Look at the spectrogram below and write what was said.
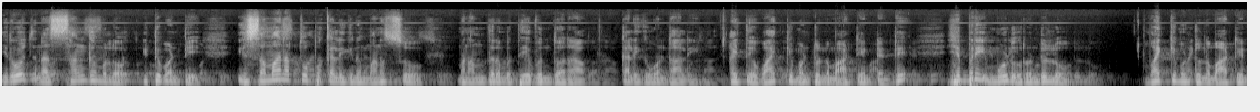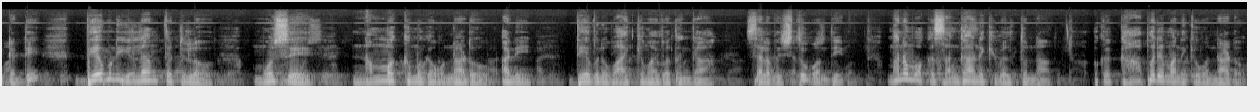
ఈ రోజున సంఘములో ఇటువంటి ఈ సమానత్వపు కలిగిన మనస్సు మనందరం దేవుని ద్వారా కలిగి ఉండాలి. అయితే వాక్యం అంటున్న మాట ఏంటంటే ఎబ్రి మూడు రెండులో వాక్యం అంటున్న మాట ఏంటంటే దేవుని ఇల్లంతటిలో మోసే నమ్మకముగా ఉన్నాడు అని దేవుని వాక్యం ఆ విధంగా సెలవిస్తూ ఉంది. మనం ఒక సంఘానికి వెళ్తున్నాం ఒక కాపరి మనకి ఉన్నాడు.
